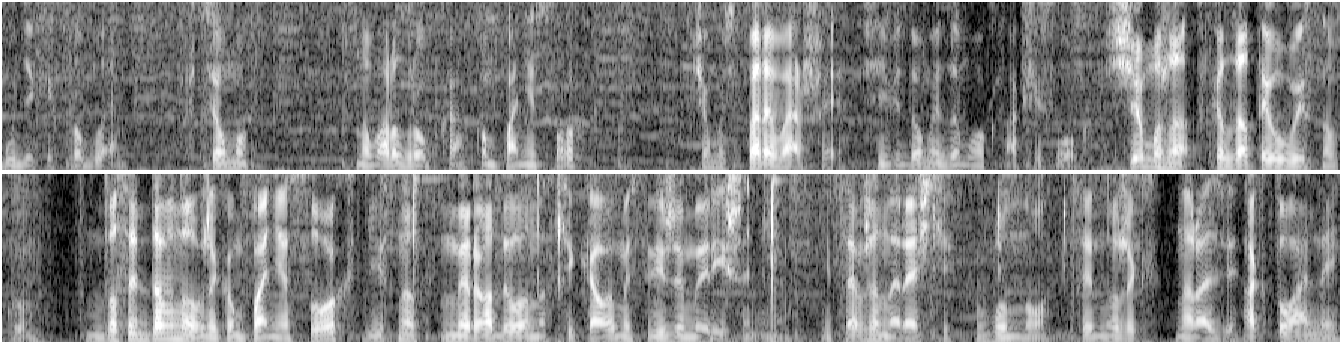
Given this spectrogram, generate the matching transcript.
будь-яких проблем. В цьому нова розробка компанії SOG в чомусь перевершує всім відомий замок Axis Lock. Що можна сказати у висновку? Досить давно вже компанія SOG дійсно не радила нас цікавими свіжими рішеннями. І це вже нарешті воно. Цей ножик наразі актуальний,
